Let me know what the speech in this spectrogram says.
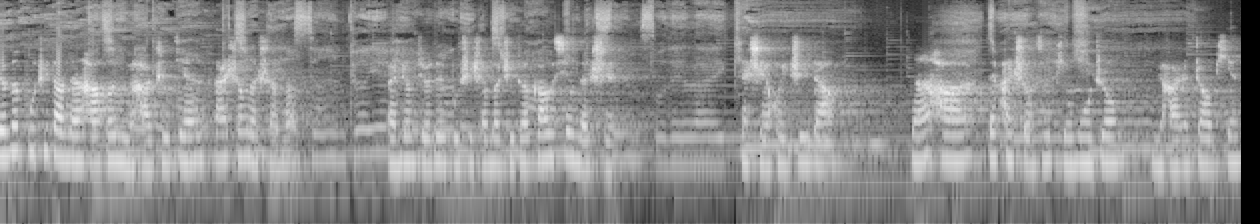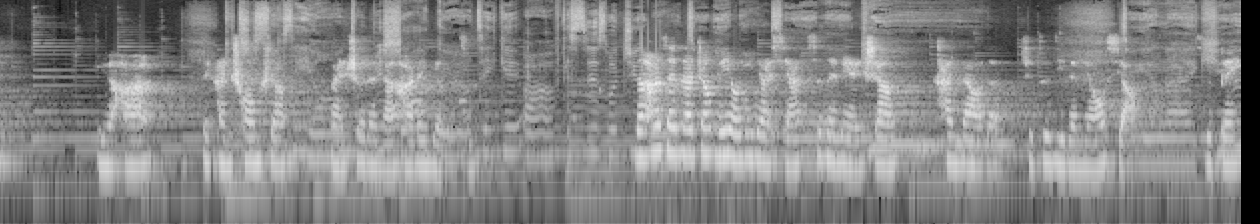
人们不知道男孩和女孩之间发生了什么，反正绝对不是什么值得高兴的事。那谁会知道，男孩在看手机屏幕中女孩的照片，女孩在看窗上反射的男孩的影子。男孩在那张没有一点瑕疵的脸上看到的是自己的渺小、自卑；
